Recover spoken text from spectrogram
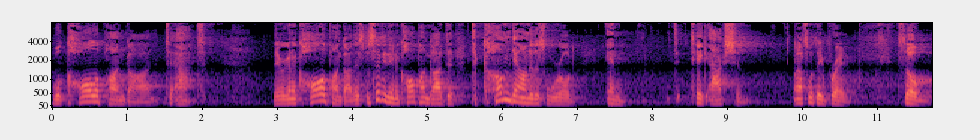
will call upon God to act. They are going to call upon God. They're specifically going to call upon God to, to come down to this world and take action. That's what they pray. So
